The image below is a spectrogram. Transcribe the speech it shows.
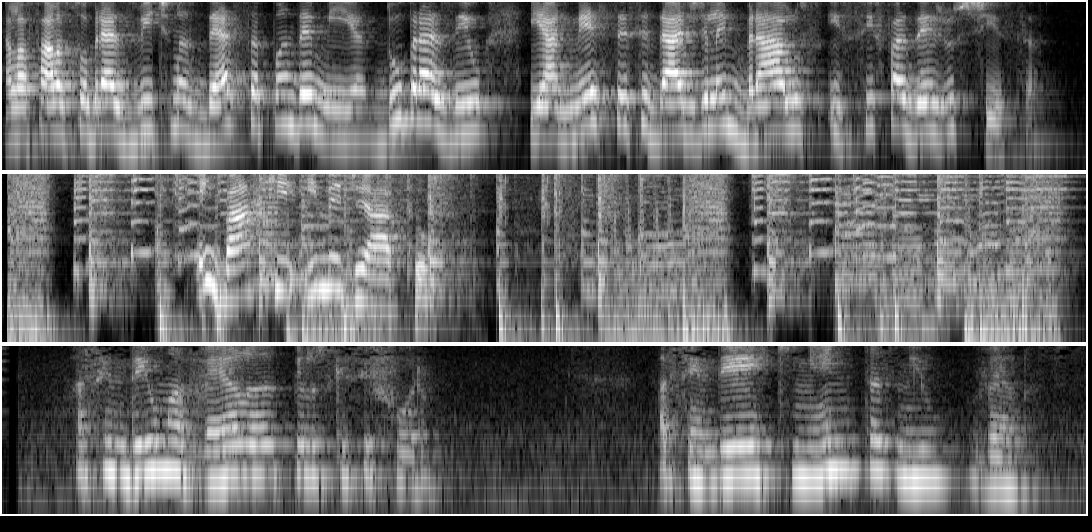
Ela fala sobre as vítimas dessa pandemia do Brasil e a necessidade de lembrá-los e se fazer justiça. Embarque imediato. Acender uma vela pelos que se foram, acender 500 mil velas.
